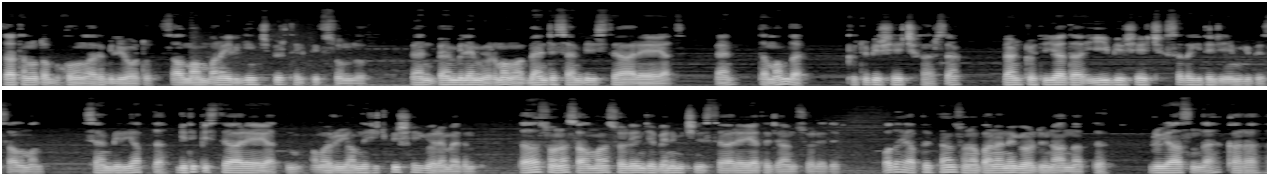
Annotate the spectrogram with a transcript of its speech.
Zaten o da bu konuları biliyordu. Salman bana ilginç bir teklif sundu. Ben ben bilemiyorum ama bence sen bir istihareye yat. Ben tamam da kötü bir şey çıkarsa ben kötü ya da iyi bir şey çıksa da gideceğim gibi Salman. Sen bir yap da gidip istihareye yattım ama rüyamda hiçbir şey göremedim. Daha sonra Salman'a söyleyince benim için istihareye yatacağını söyledi. O da yaptıktan sonra bana ne gördüğünü anlattı. Rüyasında kara,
